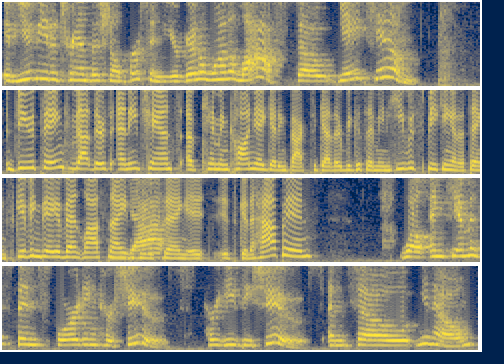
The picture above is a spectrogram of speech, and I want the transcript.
If you need a transitional person, you're going to want to laugh. So, yay, Kim. Do you think that there's any chance of Kim and Kanye getting back together? Because I mean, he was speaking at a Thanksgiving Day event last night. And he was saying it, it's going to happen. Well, and Kim has been sporting her shoes, her Yeezy shoes. And so, you know,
